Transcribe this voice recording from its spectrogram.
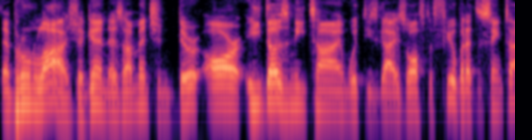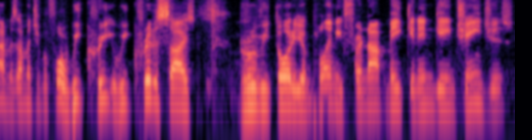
that Bruno Lage, again, as I mentioned, there are he does need time with these guys off the field, but at the same time, as I mentioned before, we cre- we criticize Rui Vitoria plenty for not making in-game changes,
